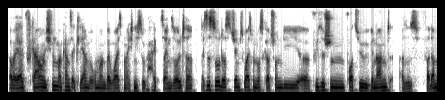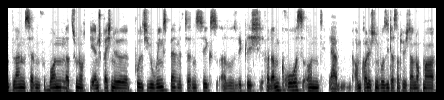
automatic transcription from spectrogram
aber ja, keine Ahnung, ich finde, man kann es erklären, warum man bei Wiseman eigentlich nicht so gehypt sein sollte. Es ist so, dass James Wiseman, du hast gerade schon die äh, physischen Vorzüge genannt. Also ist verdammt lang, 7 foot 1, dazu noch die entsprechende positive Wingspan mit 7'6, also ist wirklich verdammt groß und ja, am College-Niveau sieht das natürlich dann nochmal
